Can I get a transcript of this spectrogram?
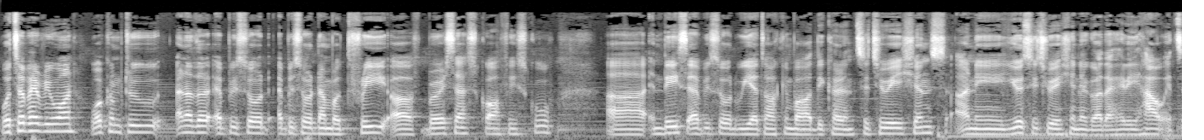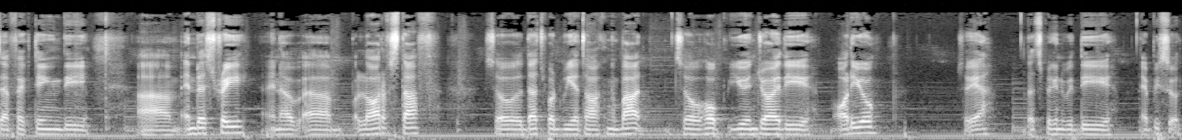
What's up, everyone? Welcome to another episode, episode number three of Baristas Coffee School. Uh, in this episode, we are talking about the current situations and your situation, how it's affecting the um, industry, know, um, a lot of stuff. So that's what we are talking about. So hope you enjoy the audio. So yeah, let's begin with the episode.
